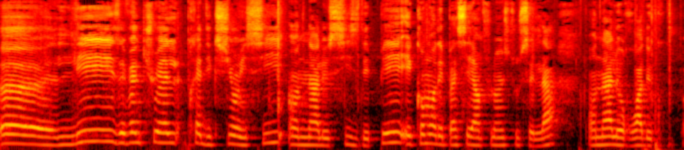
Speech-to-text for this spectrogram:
Euh, les éventuelles prédictions ici, on a le 6 d'épée. Et comment dépasser influence tout cela On a le roi de coupe.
